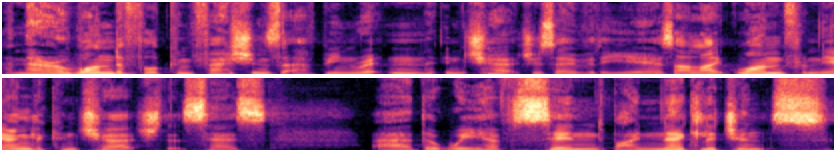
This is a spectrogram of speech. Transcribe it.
And there are wonderful confessions that have been written in churches over the years. I like one from the Anglican Church that says uh, that we have sinned by negligence,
